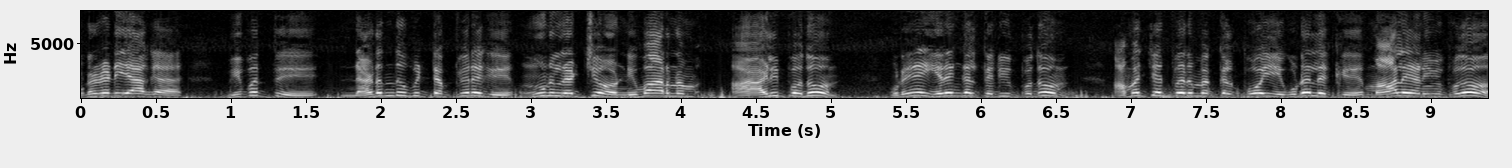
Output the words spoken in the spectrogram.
உடனடியாக விபத்து நடந்து விட்ட பிறகு மூணு லட்சம் நிவாரணம் அளிப்பதும் உடனே இரங்கல் தெரிவிப்பதும் அமைச்சர் பெருமக்கள் போய் உடலுக்கு மாலை அணிவிப்பதும்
